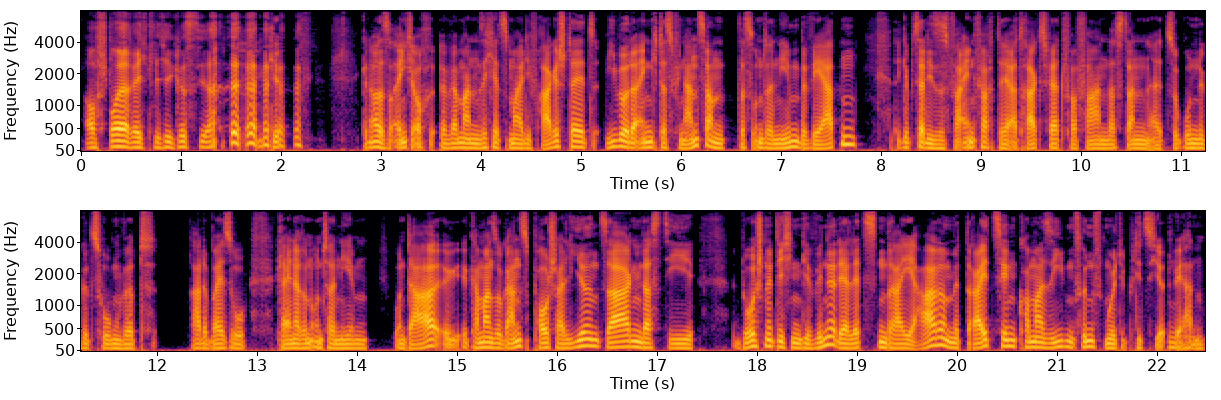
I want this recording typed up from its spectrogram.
auf steuerrechtliche, Christian. Genau, das ist eigentlich auch, wenn man sich jetzt mal die Frage stellt, wie würde eigentlich das Finanzamt das Unternehmen bewerten? Da gibt es ja dieses vereinfachte Ertragswertverfahren, das dann äh, zugrunde gezogen wird, gerade bei so kleineren Unternehmen. Und da äh, kann man so ganz pauschalierend sagen, dass die durchschnittlichen Gewinne der letzten drei Jahre mit 13,75 multipliziert mhm. werden.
